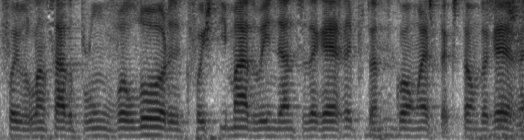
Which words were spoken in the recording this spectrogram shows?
foi lançado por um valor que foi estimado ainda antes da guerra e portanto uhum. com esta questão da guerra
